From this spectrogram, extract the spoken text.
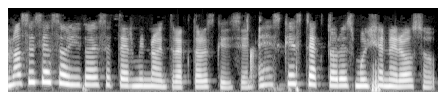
No sé si has oído ese término entre actores que dicen, es que este actor es muy generoso.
